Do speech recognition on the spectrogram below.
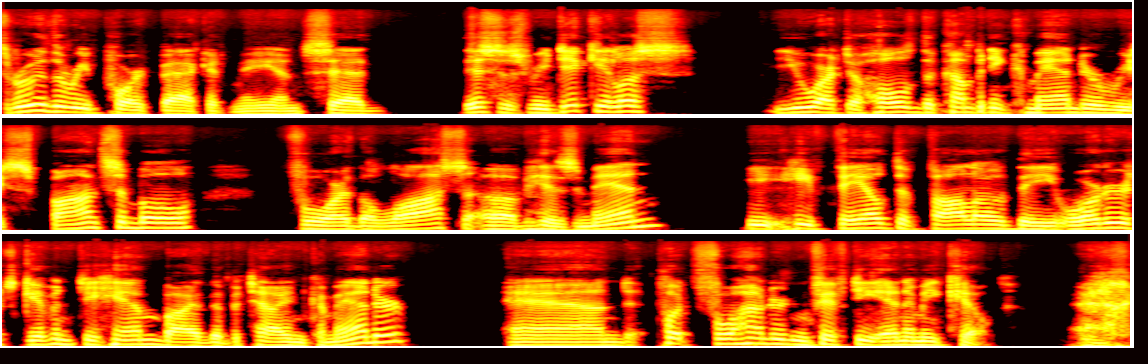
threw the report back at me and said, This is ridiculous. You are to hold the company commander responsible for the loss of his men. He, he failed to follow the orders given to him by the battalion commander and put 450 enemy killed. And I,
